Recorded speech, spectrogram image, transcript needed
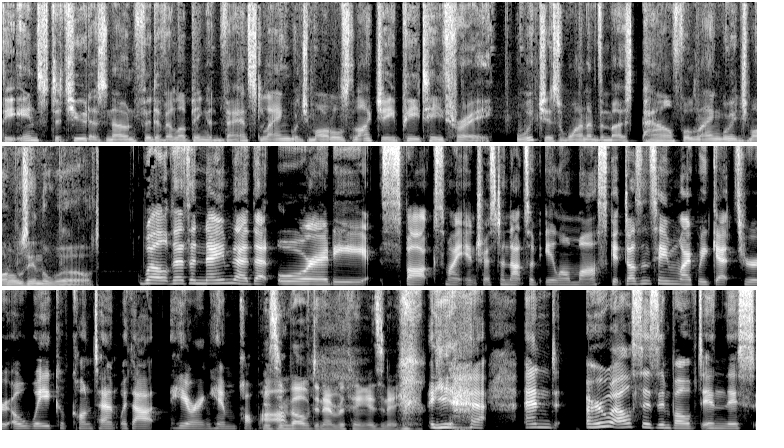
The institute is known for developing advanced language models like GPT-3, which is one of the most powerful language models in the world. Well, there's a name there that already sparks my interest, and that's of Elon Musk. It doesn't seem like we get through a week of content without hearing him pop up. He's involved in everything, isn't he? yeah. And who else is involved in this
